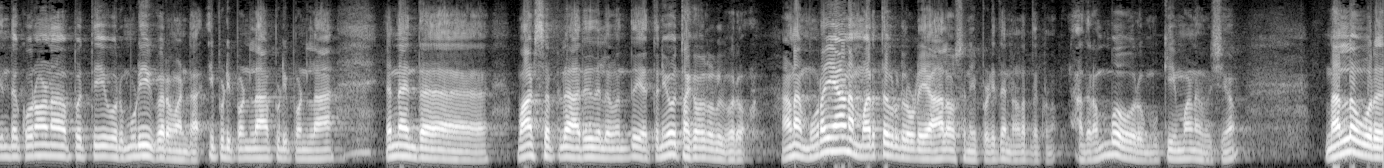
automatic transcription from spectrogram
இந்த கொரோனாவை பற்றி ஒரு முடிவுக்கு வர வேண்டாம். இப்படி பண்ணலாம் இப்படி பண்ணலாம். ஏன்னா இந்த வாட்ஸ்அப்பில் அது இதில் வந்து எத்தனையோ தகவல்கள் வரும். ஆனால் முறையான மருத்துவர்களுடைய ஆலோசனைப்படி தான் நடந்துக்கணும். அது ரொம்ப ஒரு முக்கியமான விஷயம். நல்ல ஒரு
